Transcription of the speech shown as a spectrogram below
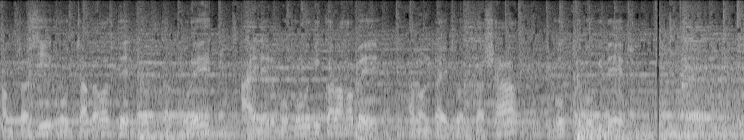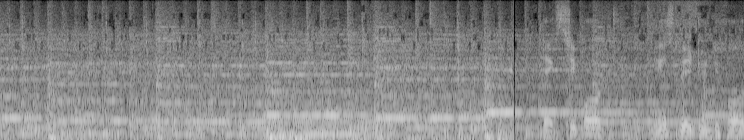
সন্ত্রাসী ও চাঁদাবাজদের গ্রেফতার করে আইনের মুখোমুখি করা হবে, এমনটাই প্রত্যাশা ভুক্তভোগীদের। Report, news B twenty four.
